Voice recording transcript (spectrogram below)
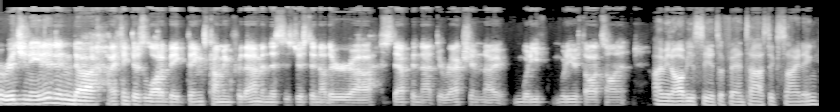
originated and uh, i think there's a lot of big things coming for them and this is just another uh, step in that direction I, what do you what are your thoughts on it i mean obviously it's a fantastic signing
